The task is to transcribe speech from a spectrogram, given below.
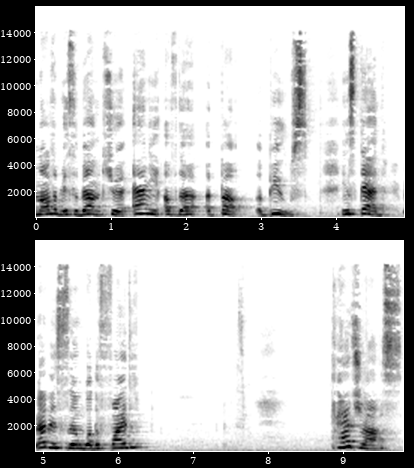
not respond to any of the abuse. Instead, Robinson would fight prejudice,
